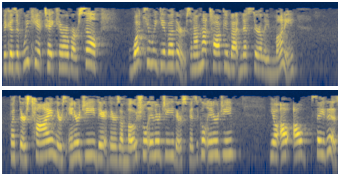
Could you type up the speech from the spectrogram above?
Because if we can't take care of ourselves, what can we give others? And I'm not talking about necessarily money, but there's time, there's energy, there, there's emotional energy, there's physical energy. You know, I'll, I'll say this.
